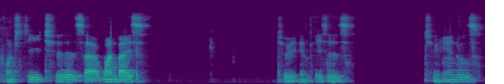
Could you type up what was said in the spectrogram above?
quantity two. there's uh, one base, two end pieces, two handles,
